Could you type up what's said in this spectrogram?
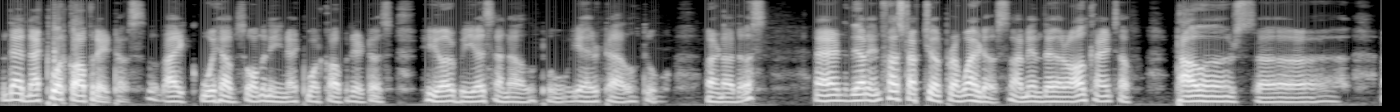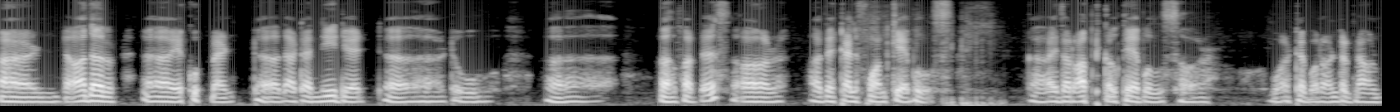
And they're network operators like we have so many network operators here BSNL to Airtel to and others. And they are infrastructure providers. I mean there are all kinds of towers uh, and other equipment uh, that are needed uh, to uh, uh, for this or, or the telephone cables either optical cables or whatever underground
